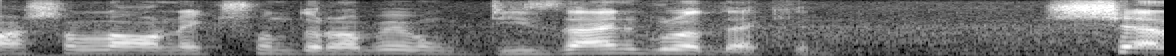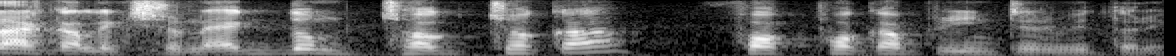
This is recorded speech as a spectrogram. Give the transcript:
মাশাল্লাহ অনেক সুন্দর হবে এবং ডিজাইনগুলো দেখেন, সেরা কালেকশন একদম ঝকঝকা, ফকফকা প্রিন্টের ভিতরে।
